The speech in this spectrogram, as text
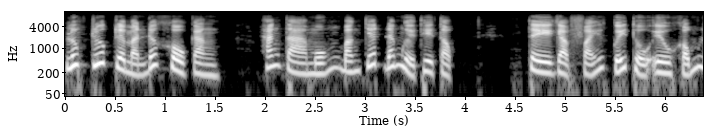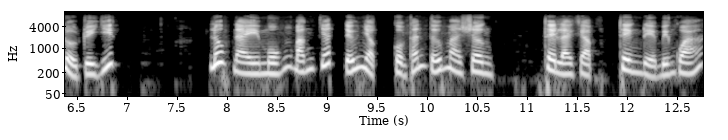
Lúc trước trên mảnh đất khô cằn, hắn ta muốn bắn chết đám người thi tộc, thì gặp phải quỷ thụ yêu khổng lồ truy giết. Lúc này muốn bắn chết Tiểu Nhật cùng Thánh tử Ma Sơn, thì lại gặp thiên địa biến quá.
